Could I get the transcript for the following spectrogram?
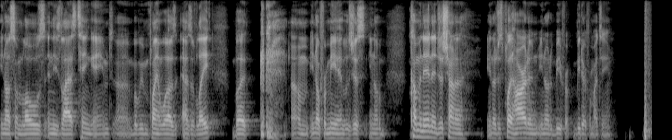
you know some lows in these last ten games, uh, but we've been playing well as, as of late. But um, you know, for me, it was just you know coming in and just trying to you know just play hard and you know to be for, be there for my team. Couple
